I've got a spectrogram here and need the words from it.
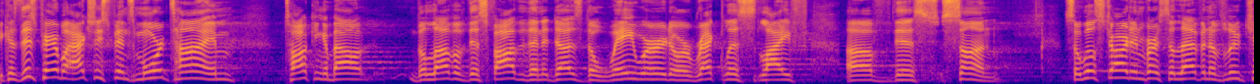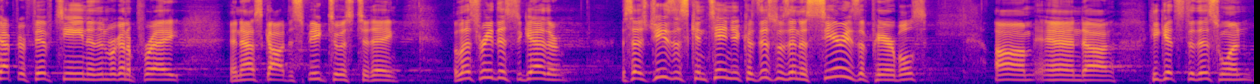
Because this parable actually spends more time talking about the love of this father than it does the wayward or reckless life of this son. So we'll start in verse 11 of Luke chapter 15, and then we're going to pray and ask God to speak to us today. But let's read this together. It says, Jesus continued, because this was in a series of parables. Um, and uh, he gets to this one.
